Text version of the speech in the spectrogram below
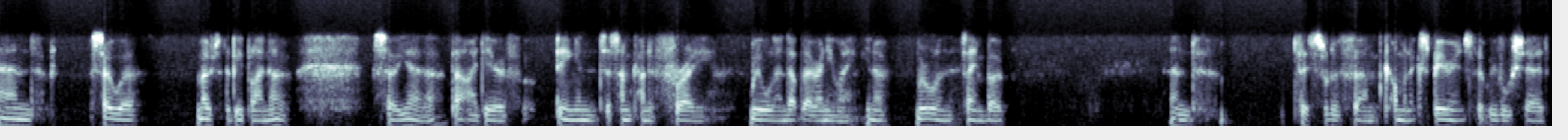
And so were most of the people I know. So, yeah, that, that idea of being into some kind of fray, we all end up there anyway, you know, we're all in the same boat. And this sort of um, common experience that we've all shared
